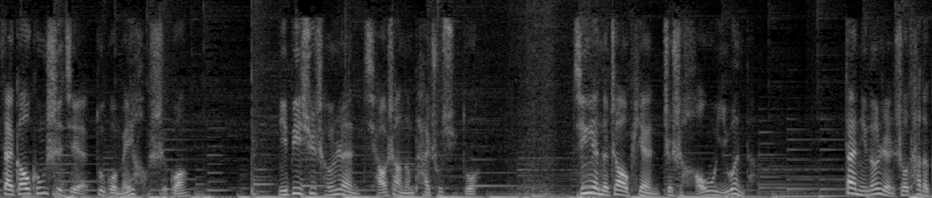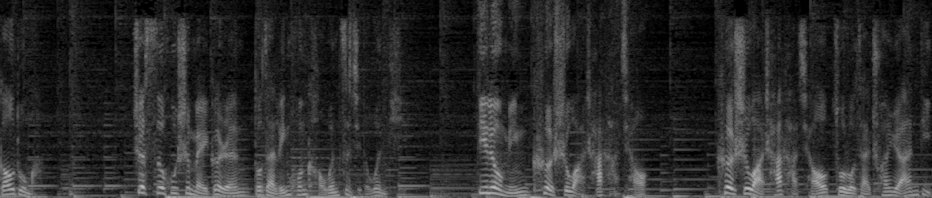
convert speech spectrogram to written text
在高空世界度过美好时光。你必须承认，桥上能拍出许多惊艳的照片，这是毫无疑问的。但你能忍受它的高度吗？这似乎是每个人都在灵魂拷问自己的问题。第六名，克什瓦查卡桥。克什瓦查卡桥坐落在穿越安第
